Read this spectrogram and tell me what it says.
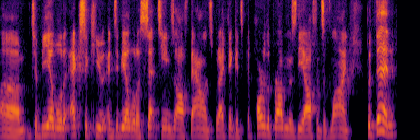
um, to be able to execute and to be able to set teams off balance. But I think it's part of the problem is the offensive line. But then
